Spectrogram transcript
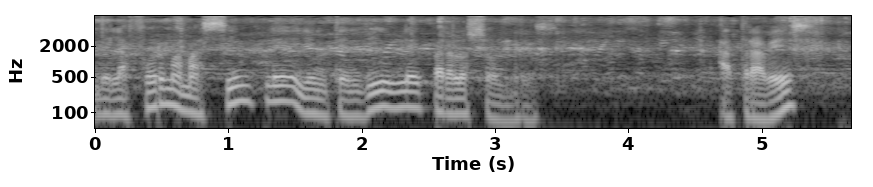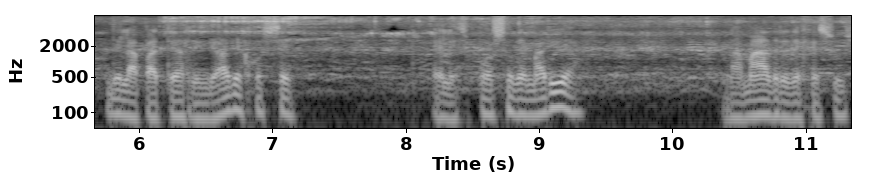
de la forma más simple y entendible para los hombres, a través de la paternidad de José el esposo de María, la madre de Jesús.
